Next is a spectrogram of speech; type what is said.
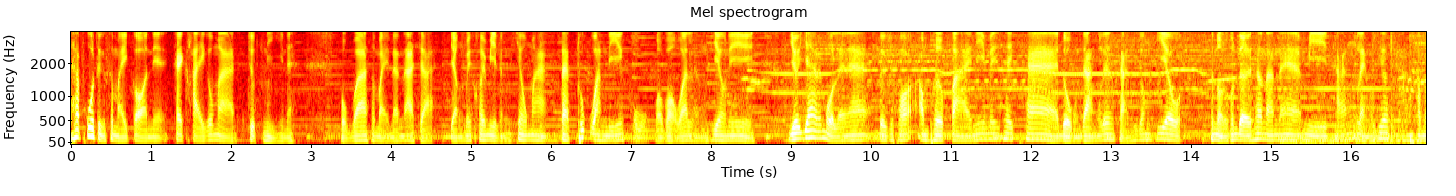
ถ้าพูดถึงสมัยก่อนเนี่ยใครๆก็มาจุดนี้นะผมว่าสมัยนั้นอาจจะยังไม่ค่อยมีแหล่งท่องเที่ยวมาก แต่ทุกวันนี้โอ้โหขอบอกว่าแหล่งท่องเที่ยวนี่ เยอะแยะไปหมดเลยนะฮะ โดยเฉพาะอำเภอปายนี่ไม่ใช่แค่โด่งดังเรื่องสถานที่ท่องเที่ยว ถนนคนเดินเท่านั้นนะฮะ มีทั้งแหล่งท่องเที่ยวทางธรรม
